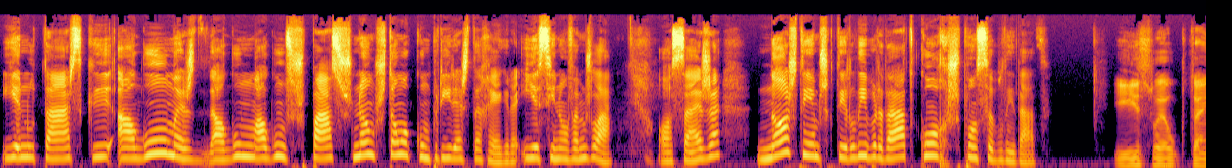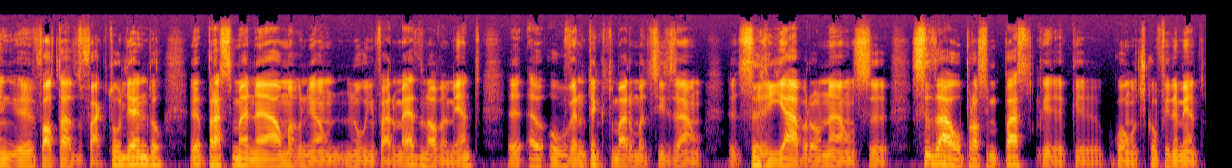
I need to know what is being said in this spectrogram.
e a notar-se que algumas, algum, alguns espaços não estão a cumprir esta regra e assim não vamos lá. Ou seja, nós temos que ter liberdade com responsabilidade. E isso é o que tem uh, faltado de facto. Olhando, uh, para a semana há uma reunião no Infarmed, novamente. Uh, o Governo tem que tomar uma decisão se reabre ou não, se, se dá o próximo passo, que, que, com o desconfinamento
